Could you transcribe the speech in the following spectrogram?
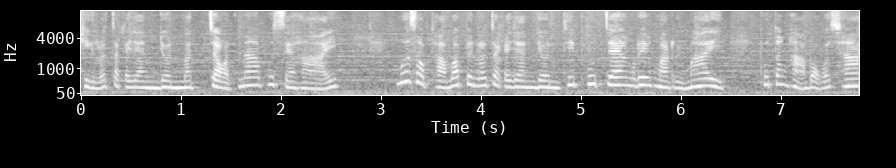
ขี่รถจักรยานยนต์มาจอดหน้าผู้เสียหาย เมื่อสอบถามว่าเป็นรถจักรยานยนต์ที่ผู้แจ้งเรียกมาหรือไม่ ผู้ต้องหาบอกว่าใช่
